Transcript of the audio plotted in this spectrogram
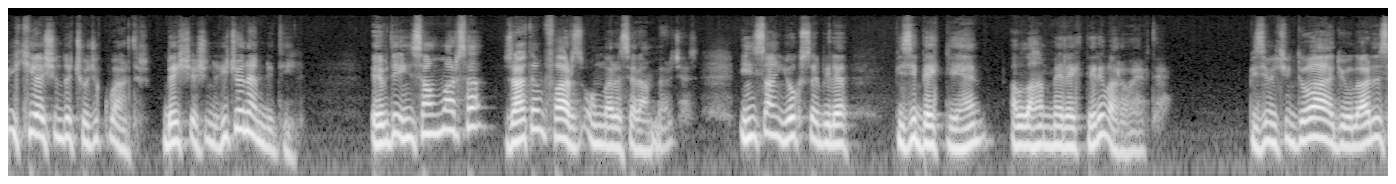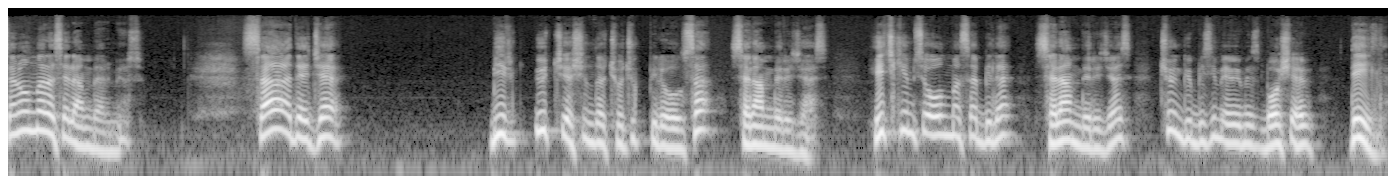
iki yaşında çocuk vardır. Beş yaşında hiç önemli değil. Evde insan varsa zaten farz onlara selam vereceğiz. İnsan yoksa bile bizi bekleyen Allah'ın melekleri var o evde. Bizim için dua ediyorlardı. Sen onlara selam vermiyorsun. Sadece bir üç yaşında çocuk bile olsa selam vereceğiz. Hiç kimse olmasa bile selam vereceğiz. Çünkü bizim evimiz boş ev değildir.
